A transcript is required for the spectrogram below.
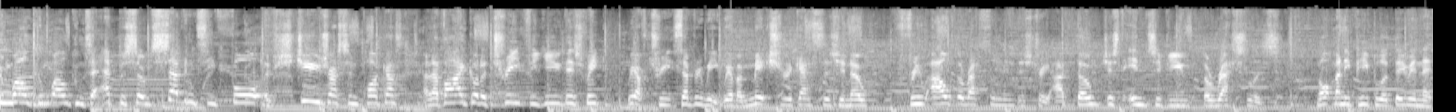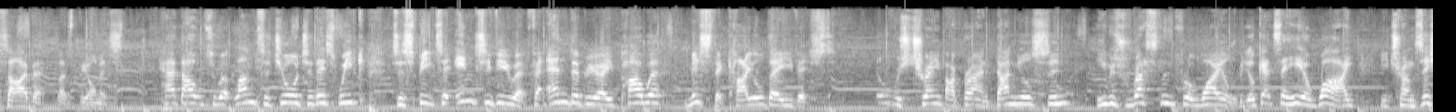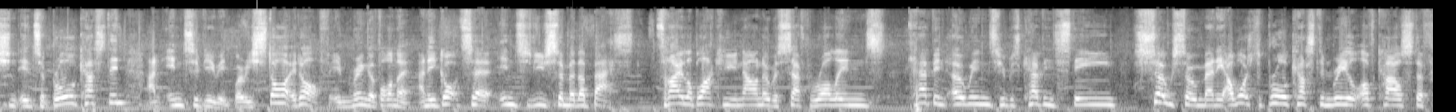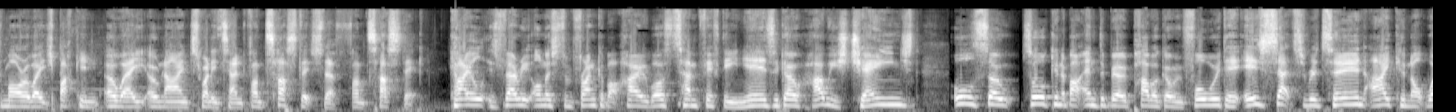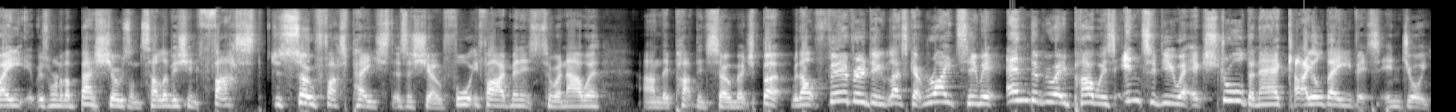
Welcome, welcome, welcome to episode 74 of Stu's Wrestling Podcast. And have I got a treat for you this week? We have treats every week. We have a mixture of guests, as you know, throughout the wrestling industry. I don't just interview the wrestlers. Not many people are doing this either, let's be honest. Head out to Atlanta, Georgia this week to speak to interviewer for NWA Powerrr, Mr. Kyle Davis. Bill was trained by Bryan Danielson. He was wrestling for a while, but you'll get to hear why he transitioned into broadcasting and interviewing, where he started off in Ring of Honor and he got to interview some of the best. Tyler Black, who you now know as Seth Rollins, Kevin Owens, who was Kevin Steen, so, so many. I watched the broadcasting reel of Kyle stuff from ROH back in 08, 09, 2010. Fantastic stuff, fantastic. Kyle is very honest and frank about how he was 10, 15 years ago, how he's changed. Also, talking about NWO Powerrr going forward, it is set to return. I cannot wait. It was one of the best shows on television. Fast, just so fast paced as a show. 45 minutes to an hour, and they packed in so much. But without further ado, let's get right to it. NWA Powerrr's interviewer extraordinaire, Kyle Davis. Enjoy.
